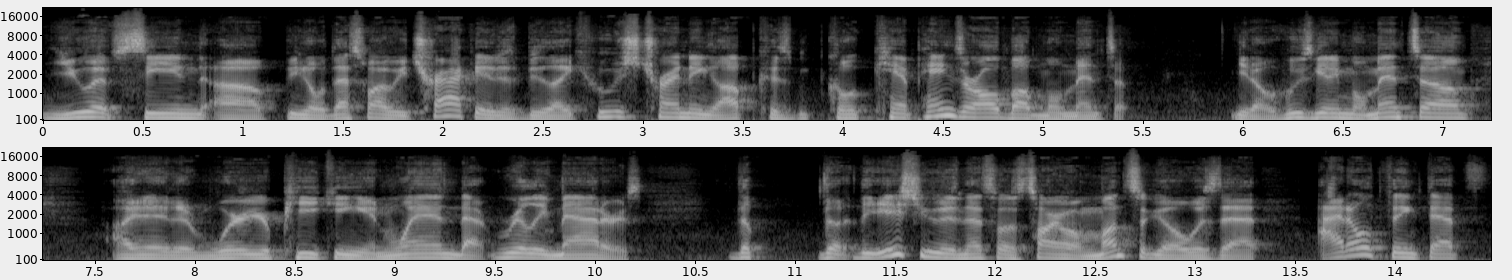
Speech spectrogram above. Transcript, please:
you have seen, uh, you know, that's why we track it is be like, who's trending up? Because campaigns are all about momentum. You know, who's getting momentum and where you're peaking and when that really matters. The, the the issue, and that's what I was talking about months ago, was that I don't think that's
